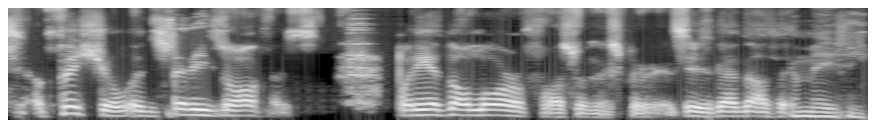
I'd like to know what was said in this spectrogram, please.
official in city's office, but he has no law enforcement experience. He's got nothing. Amazing.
